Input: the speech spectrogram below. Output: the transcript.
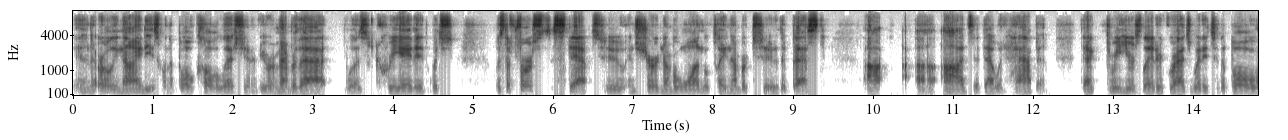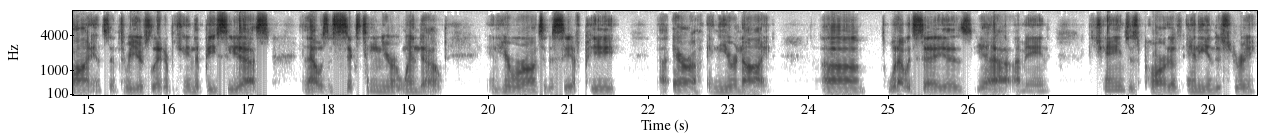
in the early 90s when the Bowl Coalition, if you remember that, was created, which was the first step to ensure number one would play number two, the best uh, uh, odds that that would happen. That three years later graduated to the Bowl Alliance, and three years later became the BCS. And that was a 16 year window. And here we're on to the CFP uh, era in year nine. Uh, what I would say is, yeah, I mean, change is part of any industry,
